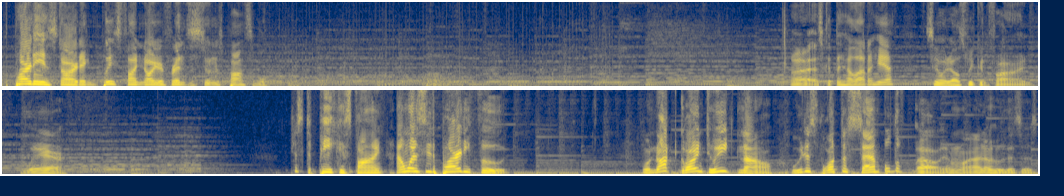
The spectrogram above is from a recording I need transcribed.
The party is starting. Please find all your friends as soon as possible. Alright, let's get the hell out of here. See what else we can find. Where? Peek is fine. I want to see the party food. We're not going to eat now. We just want to sample the. Oh, never mind. I know who this is.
